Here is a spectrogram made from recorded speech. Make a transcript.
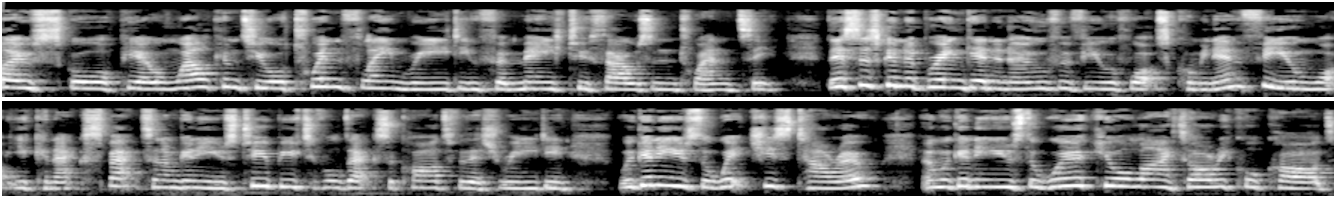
hello Scorpio and welcome to your twin flame reading for May 2020. This is going to bring in an overview of what's coming in for you and what you can expect and I'm going to use two beautiful decks of cards for this reading. We're going to use the Witches Tarot and we're going to use the Work Your Light Oracle cards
